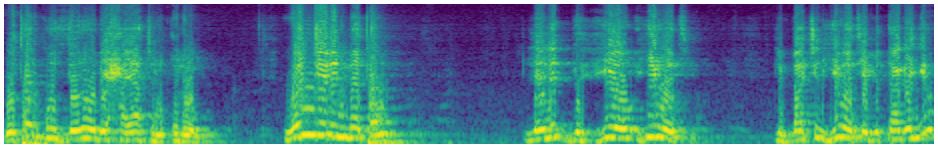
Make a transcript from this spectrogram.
ወተርኩ ዙኑብ ሐያቱ ልቁሉብ ወንጀልን መተው ለልብ ህይወት ነው። ልባችን ህይወት የምታገኘው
